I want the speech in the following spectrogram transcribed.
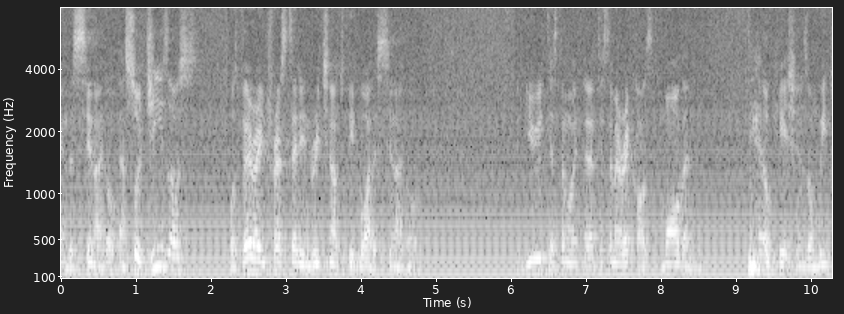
in the synagogue. And so Jesus was very interested in reaching out to people at the synagogue. The New Testament, uh, Testament records more than 10 occasions on which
